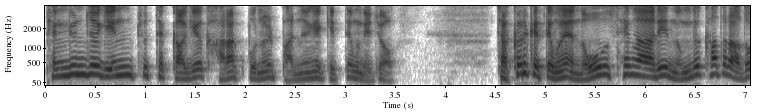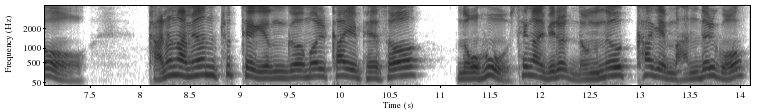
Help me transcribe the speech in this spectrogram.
평균적인 주택가격 하락분을 반영했기 때문이죠. 자, 그렇기 때문에 노후 생활이 넉넉하더라도 가능하면 주택연금을 가입해서 노후 생활비를 넉넉하게 만들고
